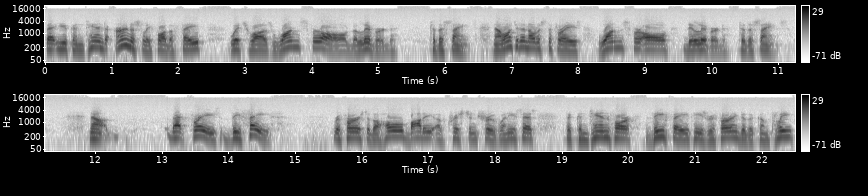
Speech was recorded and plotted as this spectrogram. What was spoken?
that you contend earnestly for the faith which was once for all delivered to the saints. Now I want you to notice the phrase, once for all delivered to the saints. Now, that phrase, the faith, refers to the whole body of Christian truth. When he says to contend for the faith, he's referring to the complete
